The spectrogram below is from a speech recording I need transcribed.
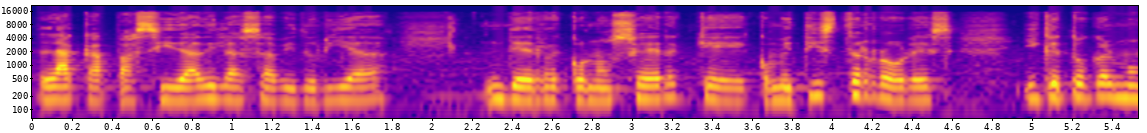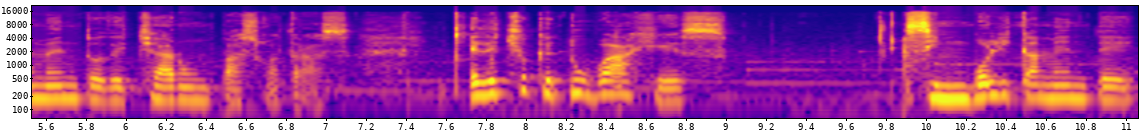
la capacidad y la sabiduría de reconocer que cometiste errores y que toca el momento de echar un paso atrás. El hecho que tú bajes simbólicamente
